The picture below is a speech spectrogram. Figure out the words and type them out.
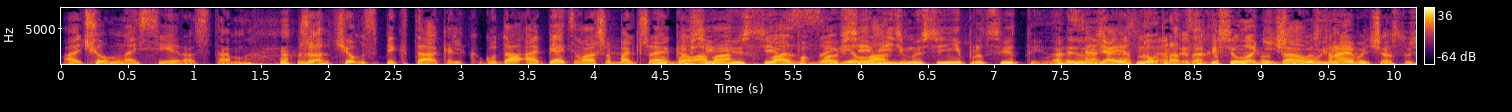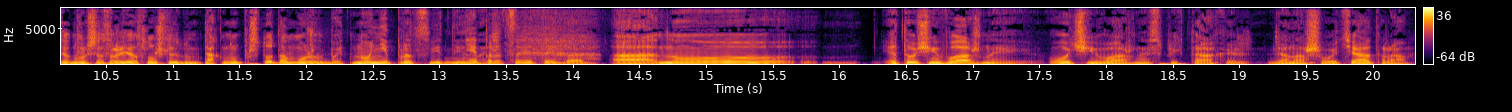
О чем на сей раз там? О чем спектакль? Куда опять ваша большая Ну, по всей, голова вас по, по всей видимости, не про цветы. Я Ну, это процентов так если логично да, выстраивать сейчас, то есть я думаю, сейчас радиослушатели думают, так, ну что там может быть, но не про цветы. Не значит. про цветы, да. А, но это очень важный, очень важный спектакль для нашего театра.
